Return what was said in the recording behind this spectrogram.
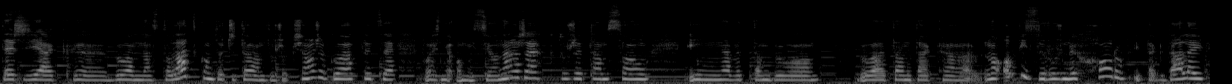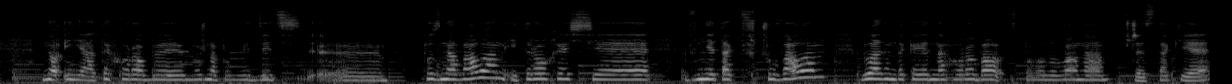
Też jak e, byłam nastolatką, to czytałam dużo książek o Afryce, właśnie o misjonarzach, którzy tam są i nawet tam było, była tam taka, no opis różnych chorób i tak dalej. No i ja te choroby, można powiedzieć, e, poznawałam i trochę się w nie tak wczuwałam. Była tam taka jedna choroba spowodowana przez takie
